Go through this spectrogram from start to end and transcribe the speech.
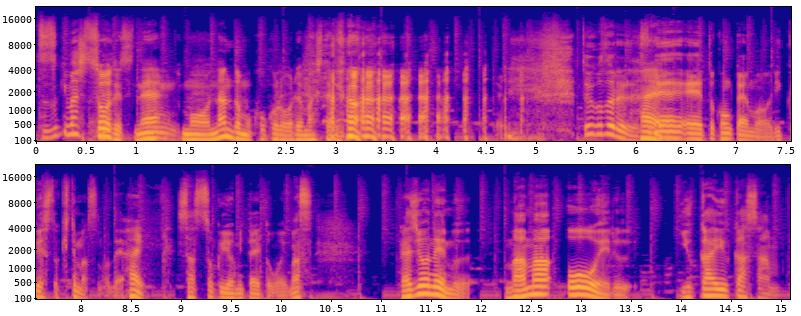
続きましたね。そうですね、うもう何度も心折れましたけど。ということでですね、はいえー、と今回もリクエスト来てますので、はい。早速読みたいと思います。ラジオネームママ OL ゆかゆかさん。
